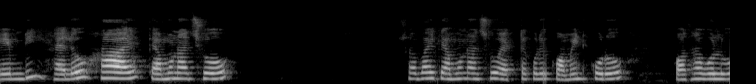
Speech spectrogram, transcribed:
এমডি হ্যালো হাই কেমন আছো? সবাই কেমন আছো? একটা করে কমেন্ট করো কথা বলব।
